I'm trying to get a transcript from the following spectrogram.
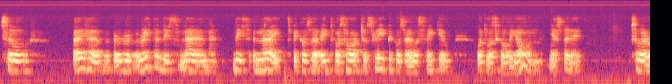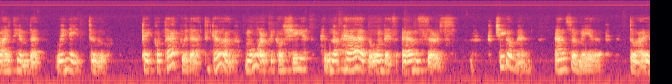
So I have written this man this night because uh, it was hard to sleep because I was thinking what was going on yesterday. So I write him that we need to take contact with that girl more because she had not had all these answers. She gonna answer me so I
